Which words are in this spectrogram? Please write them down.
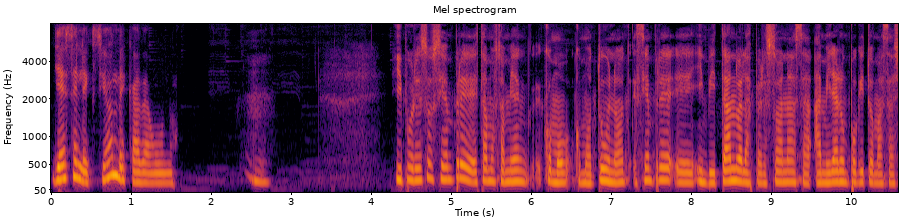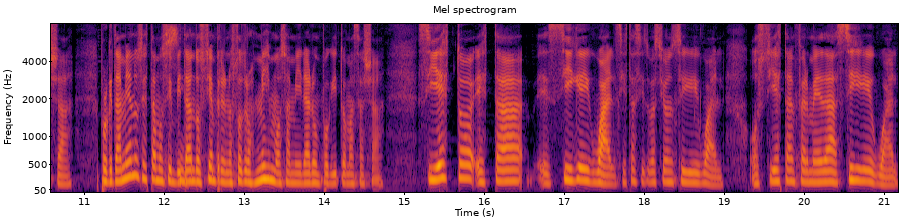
ya es elección de cada uno. Y por eso siempre estamos también, eh, como, como tú, ¿no? Siempre eh, invitando a las personas a, a mirar un poquito más allá. Porque también nos estamos Sí. invitando siempre nosotros mismos a mirar un poquito más allá. Si esto está, eh, sigue igual, si esta situación sigue igual, o si esta enfermedad sigue igual,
